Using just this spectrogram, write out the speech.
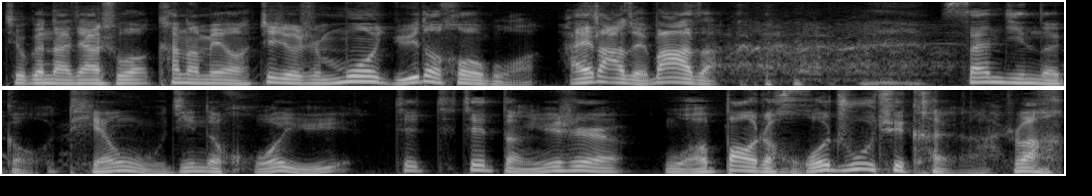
就跟大家说，看到没有，这就是摸鱼的后果，挨大嘴巴子。三斤的狗舔五斤的活鱼，这这这等于是我抱着活猪去啃啊，是吧？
